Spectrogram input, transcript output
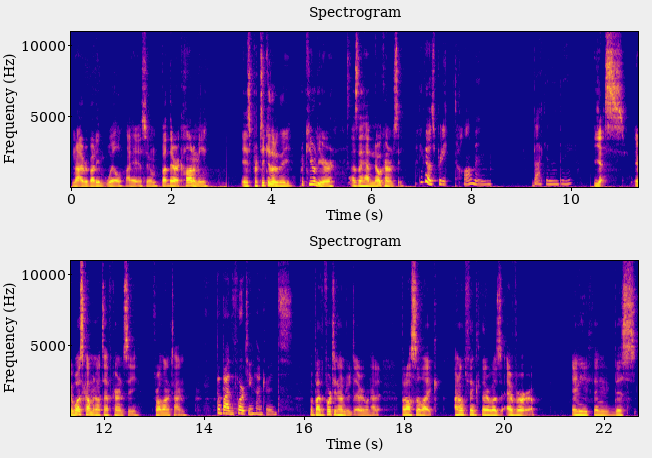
Not everybody will, I assume, but their economy is particularly peculiar as they had no currency. I think that was pretty common back in the day. Yes, it was common not to have currency for a long time, But by the 1400s. but by the 1400s everyone had it. But also like I don't think there was ever anything this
